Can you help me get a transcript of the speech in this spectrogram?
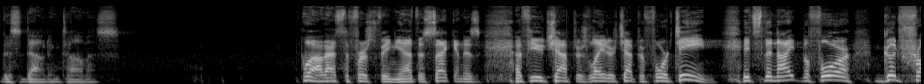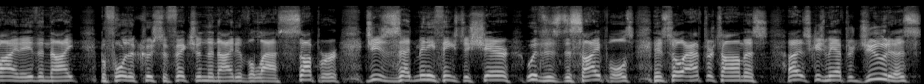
This doubting Thomas. Well, that's the first vignette. The second is a few chapters later, chapter 14. It's the night before Good Friday, the night before the crucifixion, the night of the Last Supper. Jesus had many things to share with his disciples. And so after Thomas, uh, excuse me, after Judas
